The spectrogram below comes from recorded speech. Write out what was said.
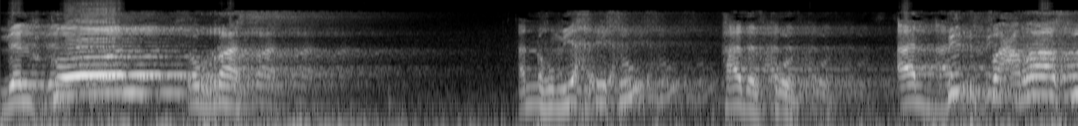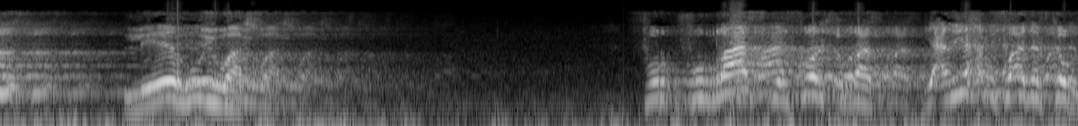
للكون حراس. أنهم يحرسوا هذا الكون. قال بيرفع راسه ليه يواسو فراس للكون حراس يعني يحرس هذا الكون.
